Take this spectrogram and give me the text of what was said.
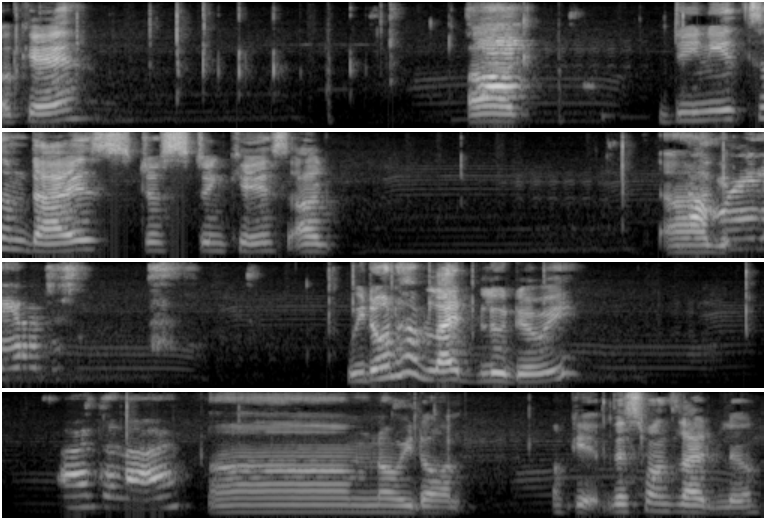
Okay. Uh, do you need some dyes just in case? I'll. Uh, not really. I'll just. we don't have light blue, do we? I don't know. Um, no, we don't. Okay, this one's light blue.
